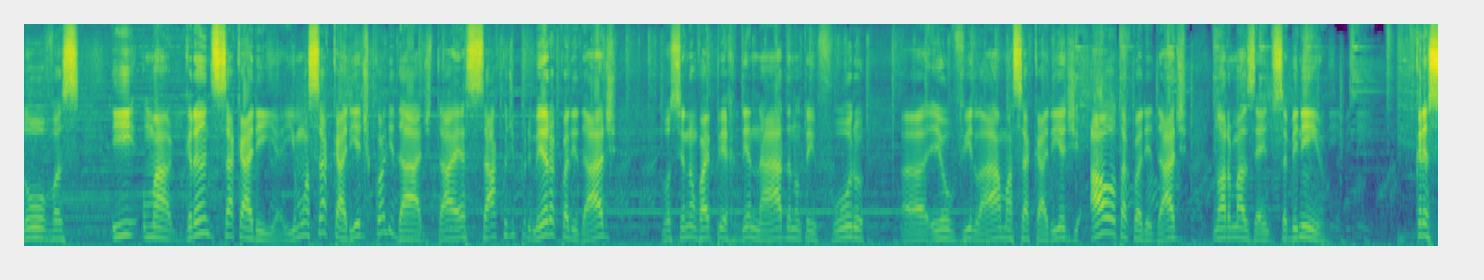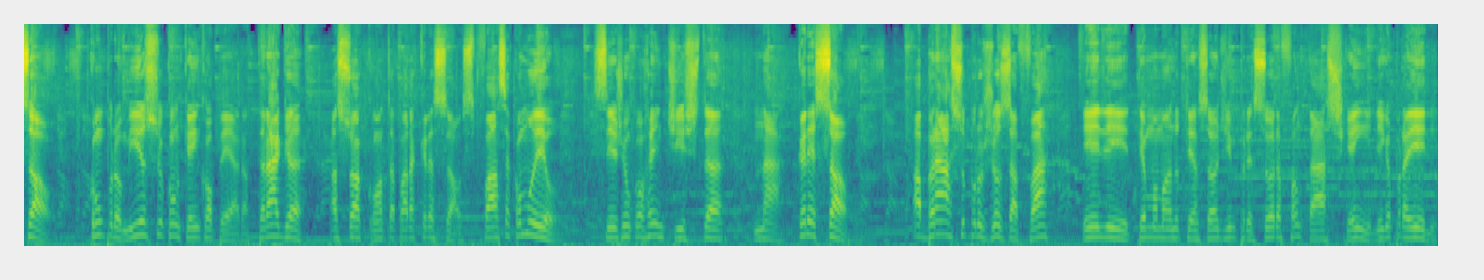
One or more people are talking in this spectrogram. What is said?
luvas e uma grande sacaria. E uma sacaria de qualidade, tá? É saco de primeira qualidade. Você não vai perder nada, não tem furo. Uh, eu vi lá uma sacaria de alta qualidade no armazém do Sabininho. Cressol, compromisso com quem coopera. Traga a sua conta para Cressol. Faça como eu, seja um correntista na Cressol. Abraço para o Josafá, ele tem uma manutenção de impressora fantástica, hein? Liga para ele.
